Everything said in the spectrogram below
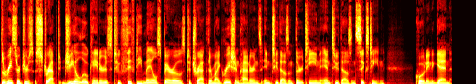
the researchers strapped geolocators to 50 male sparrows to track their migration patterns in 2013 and 2016. Quoting again,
